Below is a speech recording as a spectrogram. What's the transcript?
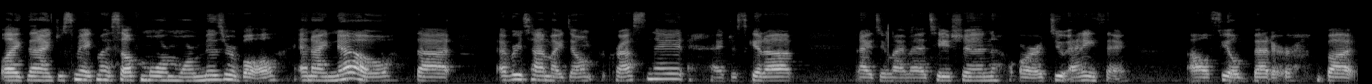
like then I just make myself more and more miserable. And I know that every time I don't procrastinate, I just get up and I do my meditation or do anything. I'll feel better. But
